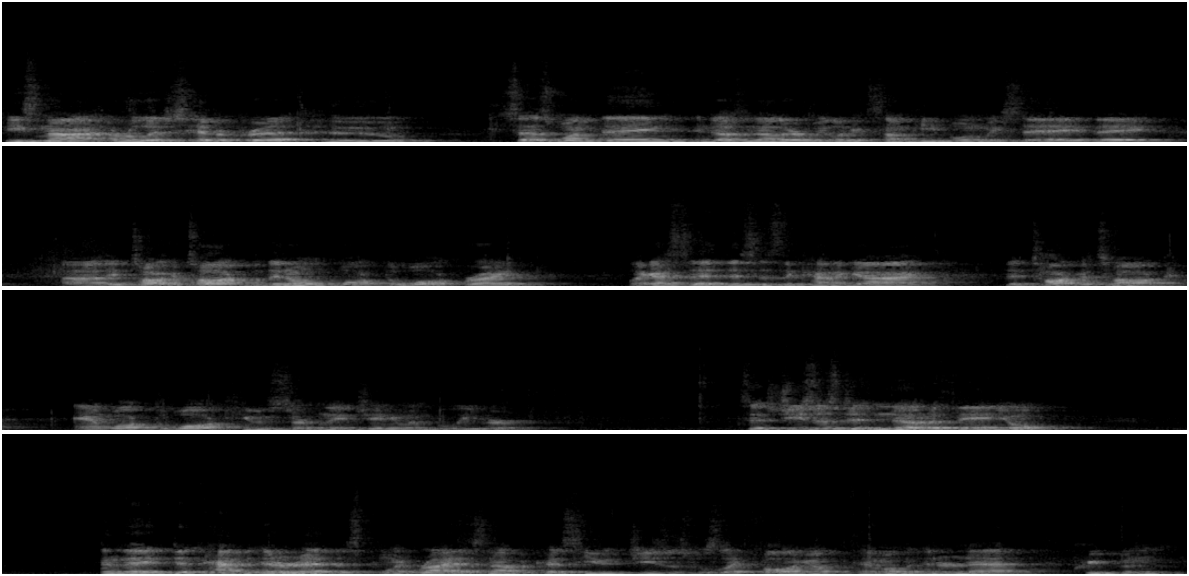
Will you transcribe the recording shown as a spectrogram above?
He's not a religious hypocrite who says one thing and does another. We look at some people and we say they uh, they talk the talk, but they don't walk the walk, right? Like I said, this is the kind of guy that talk the talk and walk the walk. He was certainly a genuine believer. Since Jesus didn't know Nathaniel, and they didn't have the internet at this point, right? It's not because he, Jesus was like following up with him on the internet, creeping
